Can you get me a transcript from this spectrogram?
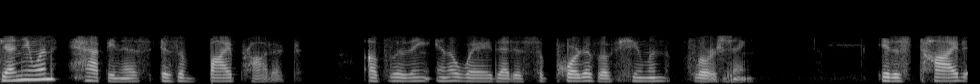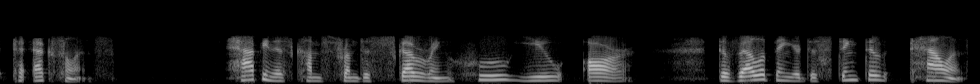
Genuine happiness is a byproduct of living in a way that is supportive of human flourishing. It is tied to excellence Happiness comes from discovering who you are, developing your distinctive talents,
